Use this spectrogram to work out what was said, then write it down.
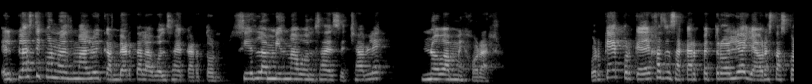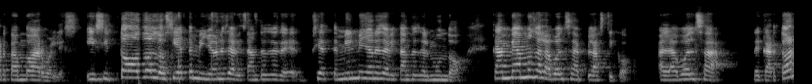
el plástico no es malo y cambiarte a la bolsa de cartón. Si es la misma bolsa desechable, no va a mejorar. ¿Por qué? Porque dejas de sacar petróleo y ahora estás cortando árboles. Y si todos los 7 millones de habitantes, de, 7 mil millones de habitantes del mundo cambiamos de la bolsa de plástico a la bolsa de cartón,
